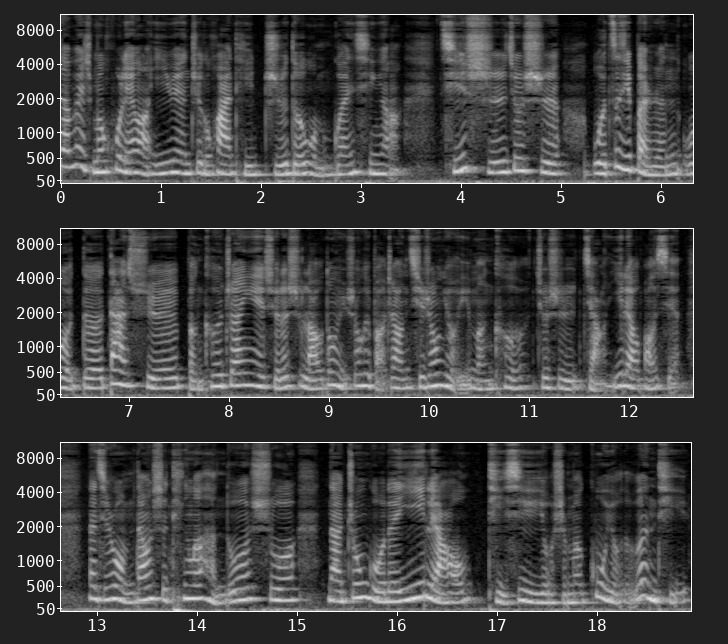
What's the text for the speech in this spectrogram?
那为什么互联网医院这个话题值得我们关心啊？其实就是我自己本人，我的大学本科专业学的是劳动与社会保障，其中有一门课就是讲医疗保险。那其实我们当时听了很多说，那中国的医疗体系有什么固有的问题？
